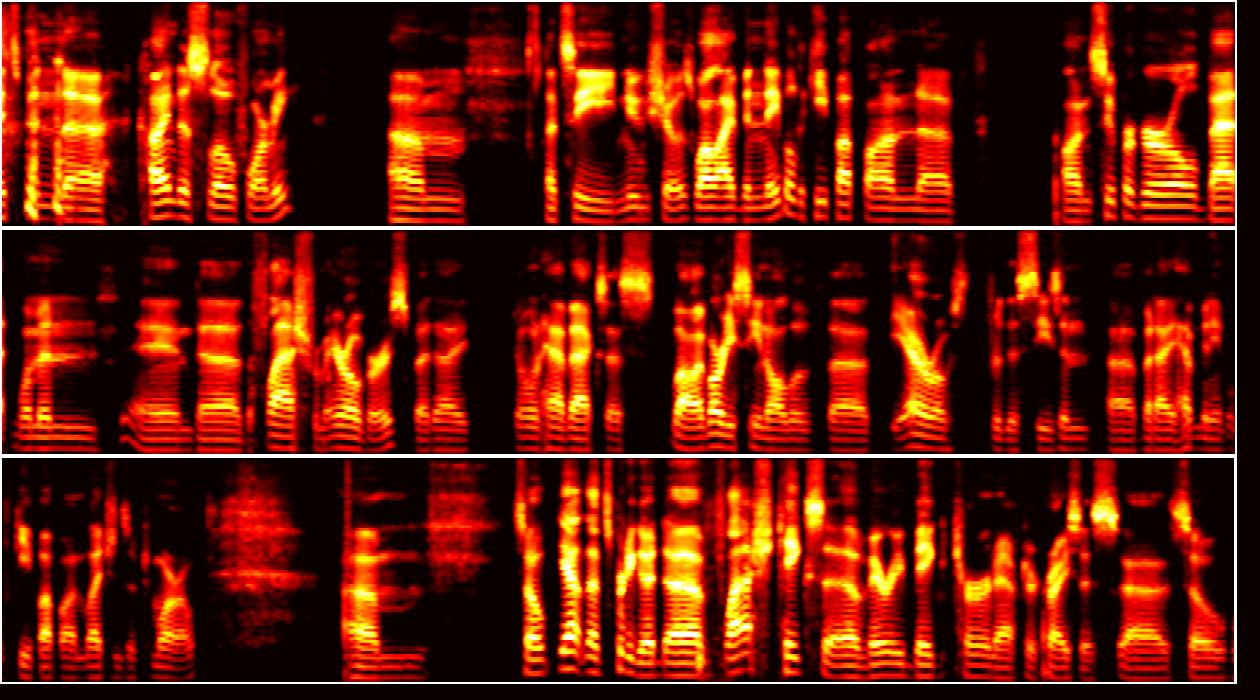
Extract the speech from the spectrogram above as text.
it's been uh, kind of slow for me. Um, let's see, new shows. Well, I've been able to keep up on uh, on Supergirl, Batwoman, and uh, the Flash from Arrowverse, but I don't have access. Well, I've already seen all of uh, the Arrows for this season, uh, but I haven't been able to keep up on Legends of Tomorrow. Um, so yeah, that's pretty good. Uh, Flash takes a very big turn after Crisis. Uh, so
